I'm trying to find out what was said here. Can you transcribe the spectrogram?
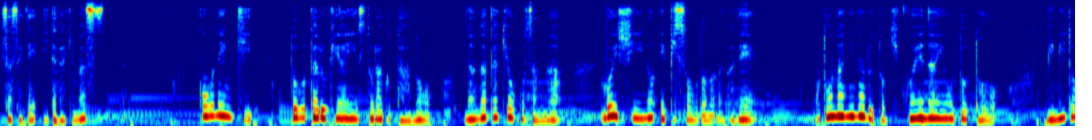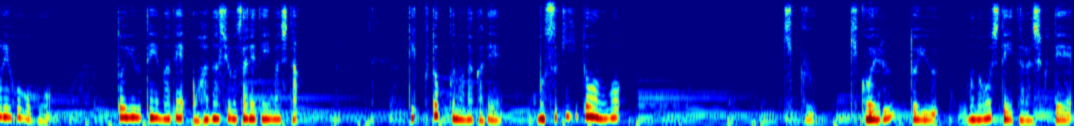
させていただきます。更年期トータルケアインストラクターの永田京子さんが Voicy のエピソードの中で大人になると聞こえない音と耳トレ方法というテーマでお話をされていました。TikTok の中でモスキート音を聞く聞こえるというものをしていたらしくて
